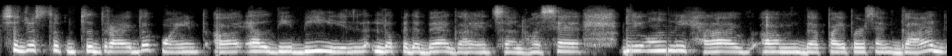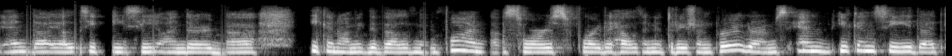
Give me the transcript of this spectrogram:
So, just to, to drive the point, uh, LDB, Lope de Vega, and San Jose, they only have um, the five percent GAD and the LCPC under the Economic Development Fund, a source for the health nutrition programs. And you can see that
